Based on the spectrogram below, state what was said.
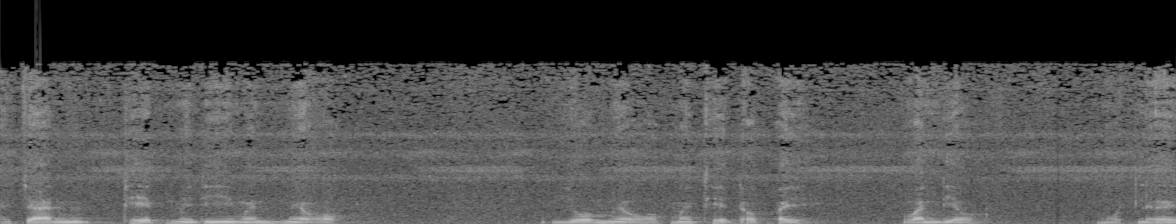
อาจารย์เทศไม่ดีเหมือนแม่ออก โยมไม่ออกมาเทศเอาไปวันเดียวหมดเลย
